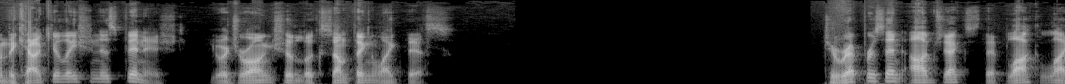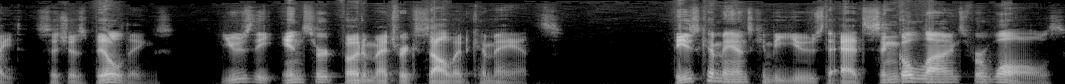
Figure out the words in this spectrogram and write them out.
When the calculation is finished, your drawing should look something like this. To represent objects that block light, such as buildings, use the Insert Photometric Solid commands. These commands can be used to add single lines for walls,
